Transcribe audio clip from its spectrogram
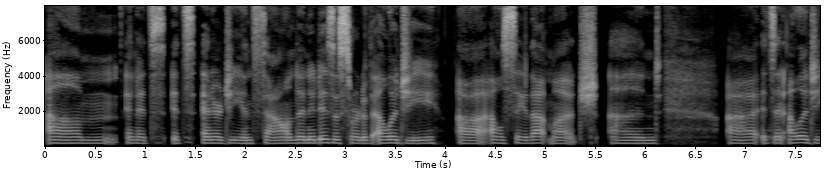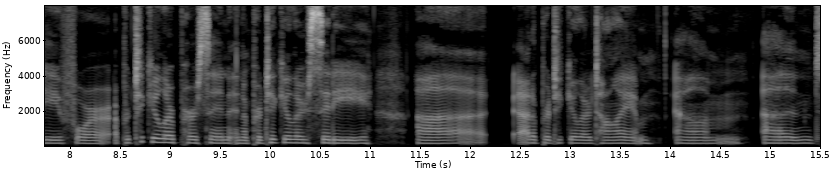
um, and its its energy and sound, and it is a sort of elegy. Uh, I'll say that much, and uh, it's an elegy for a particular person in a particular city uh, at a particular time. Um, and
